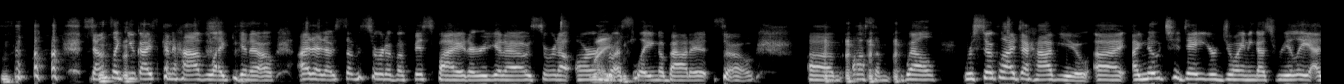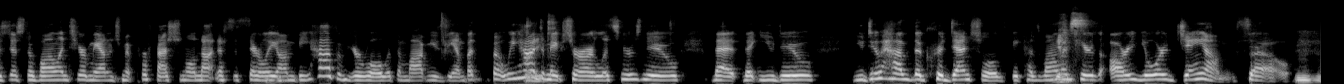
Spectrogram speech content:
Sounds like you guys can have like, you know, I don't know, some sort of a fist fight or, you know, sort of arm right. wrestling about it. So um, awesome. Well, we're so glad to have you. Uh, I know today you're joining us really as just a volunteer management professional, not necessarily mm-hmm. on behalf of your role with the Mob Museum, but but we had right. to make sure our listeners knew that that you do you do have the credentials because volunteers yes. are your jam. So, mm-hmm.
